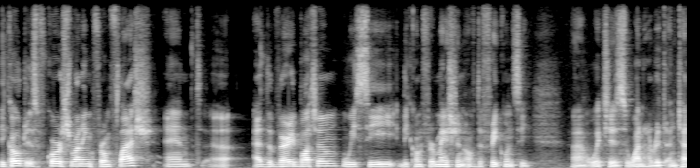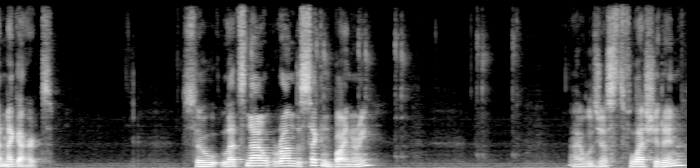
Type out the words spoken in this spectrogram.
The code is of course running from Flash and uh, at the very bottom we see the confirmation of the frequency uh, which is 110 megahertz. So let's now run the second binary I will just flash it in.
